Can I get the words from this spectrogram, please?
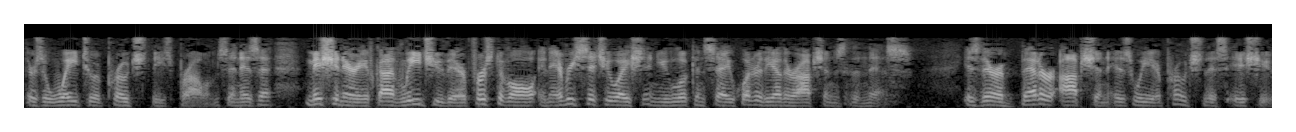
there's a way to approach these problems. And as a missionary, if God leads you there, first of all, in every situation, you look and say, what are the other options than this? Is there a better option as we approach this issue?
